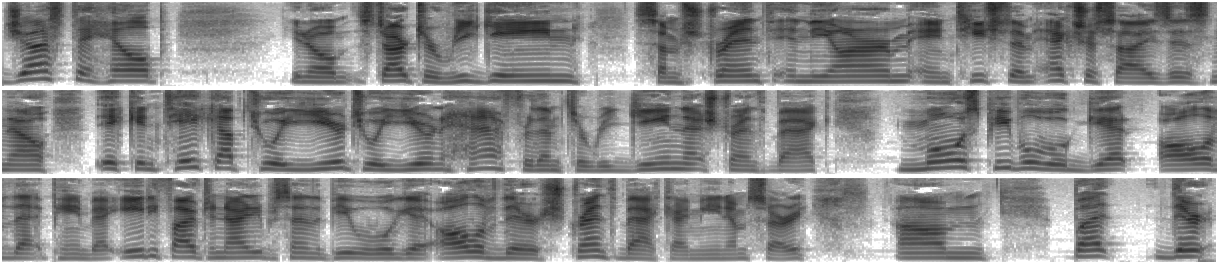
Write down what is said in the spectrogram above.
just to help you know, start to regain some strength in the arm and teach them exercises. Now, it can take up to a year to a year and a half for them to regain that strength back. Most people will get all of that pain back. 85 to 90% of the people will get all of their strength back, I mean, I'm sorry. Um, but there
